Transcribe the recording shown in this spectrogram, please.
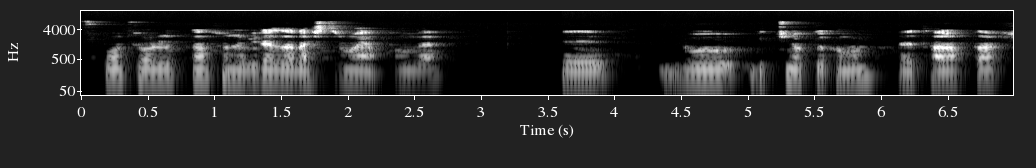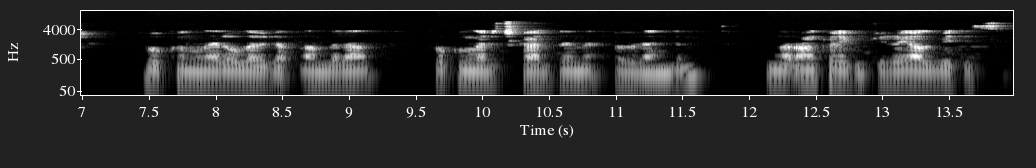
sponsorluktan sonra biraz araştırma yaptım ve bu Bitçi.com'un e, taraftar tokenları olarak adlandıran tokenları çıkardığını öğrendim. Bunlar Ankara Gücü, Real Betis,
